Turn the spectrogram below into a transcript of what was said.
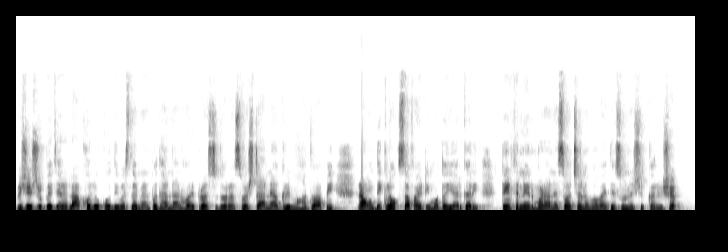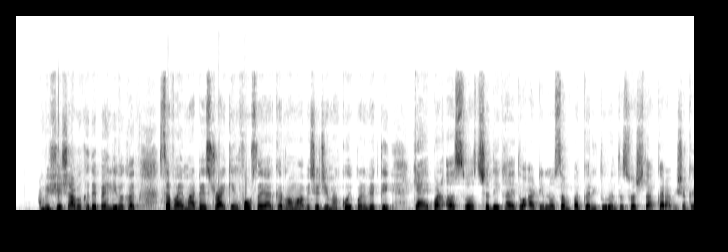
વિશેષ રૂપે જ્યારે લાખો લોકો દિવસ દરમિયાન પધારનાર હોય, ટ્રસ્ટ દ્વારા સ્વચ્છતા અને અગ્રિમ મહત્વ આપી રાઉન્ડ ધી ક્લોક સફાઈ ટીમો તૈયાર કરી તીર્થ નિર્મળ અને સ્વચ્છ અનુભવાય તે સુનિશ્ચિત કર્યું છે. વિશેષ આ વખતે પહેલી વખત સફાઈ માટે સ્ટ્રાઇકિંગ ફોર્સ તૈયાર કરવામાં આવી છે, જેમાં કોઈ પણ વ્યક્તિ ક્યાંય પણ અસ્વચ્છ દેખાય તો આ ટીમનો સંપર્ક કરી તુરંત સ્વચ્છતા કરાવી શકે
